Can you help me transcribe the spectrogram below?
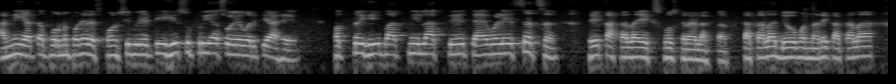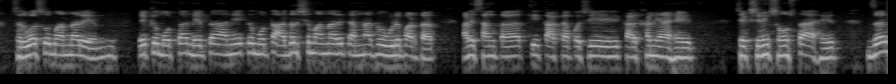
आणि याचा पूर्णपणे रेस्पॉन्सिबिलिटी ही सुप्रिया सुळेवरती आहे. फक्त ही बातमी लागते त्यावेळेसच हे काकाला एक्सपोज करायला लागतात. काकाला देव म्हणणारे काकाला सर्वस्व मानणारे एक मोठा नेता आणि एक मोठा आदर्श मानणारे त्यांना उघडे पाडतात आणि सांगतात की काकापाशी कारखाने आहेत शैक्षणिक संस्था आहेत. जर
